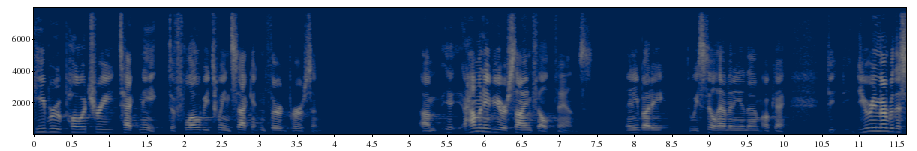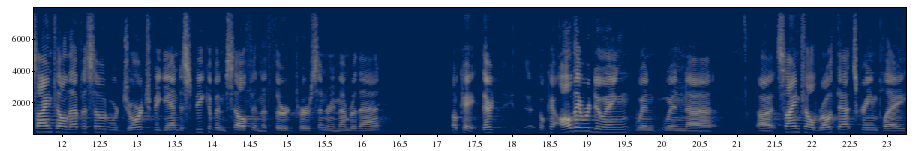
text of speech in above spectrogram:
Hebrew poetry technique to flow between second and third person. Um, it, how many of you are Seinfeld fans? Anybody? Do we still have any of them? Okay. Do, do, you remember the Seinfeld episode where George began to speak of himself in the third person? Remember that? Okay. They're, okay. All they were doing when when uh, uh, Seinfeld wrote that screenplay,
